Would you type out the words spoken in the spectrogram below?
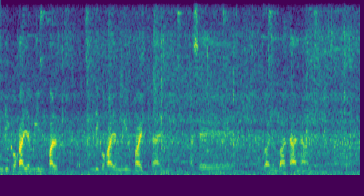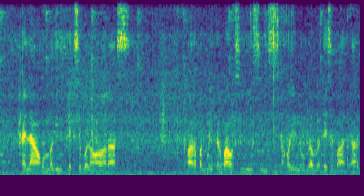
hindi ko kaya maging part hindi ko kaya maging part-time kasi gawa ng bata namin. Kailangan kong maging flexible ang oras para pag may trabaho si misis, ako yung nagbabantay sa bata.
